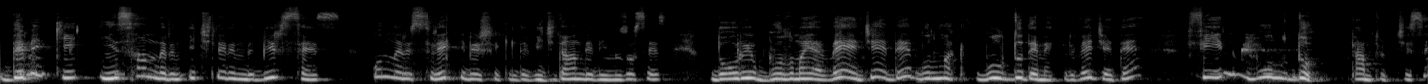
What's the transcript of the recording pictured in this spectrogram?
Demek ki insanların içlerinde bir ses onları sürekli bir şekilde vicdan dediğimiz o ses doğruyu bulmaya ve de bulmak buldu demektir. Vecede fiil buldu tam Türkçesi.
